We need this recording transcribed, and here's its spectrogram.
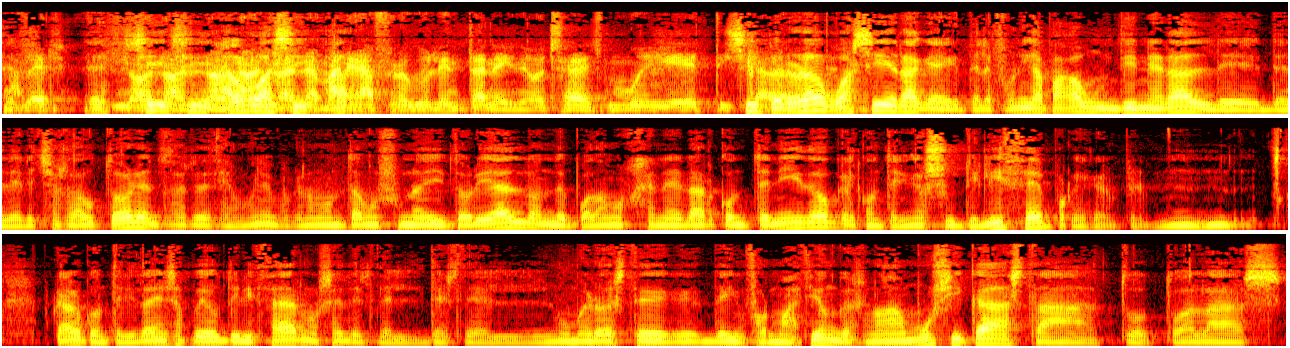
A ver, sí, no, sí, algo así. de manera fraudulenta ni no, o sea, es muy ética. Sí, pero era algo así, era que Telefónica pagaba un dineral de, de derechos de autor, entonces decíamos, oye, ¿por qué no montamos una editorial donde podamos generar contenido, que el contenido se utilice? Porque, claro, el contenido también se podía utilizar, no sé, desde el, desde el número este de información que sonaba música hasta todas las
